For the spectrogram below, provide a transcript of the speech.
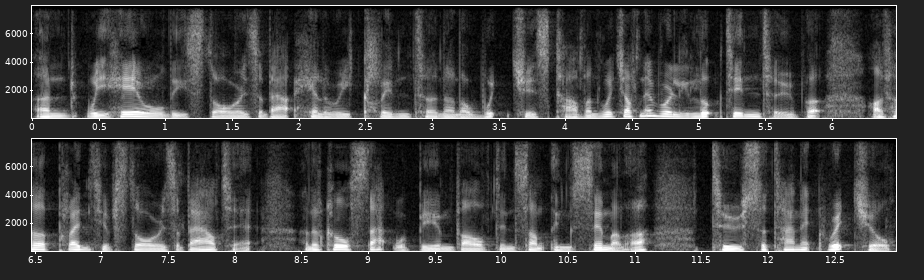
And we hear all these stories about Hillary Clinton and a witch's coven, which I've never really looked into, but I've heard plenty of stories about it. And of course, that would be involved in something similar to satanic ritual.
